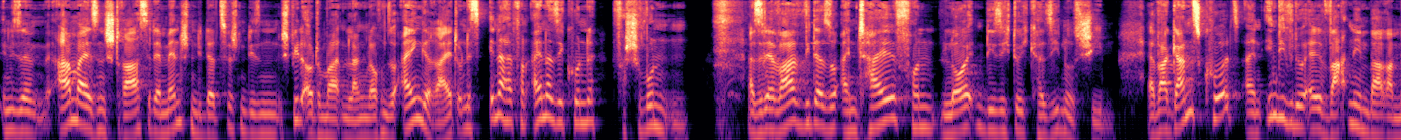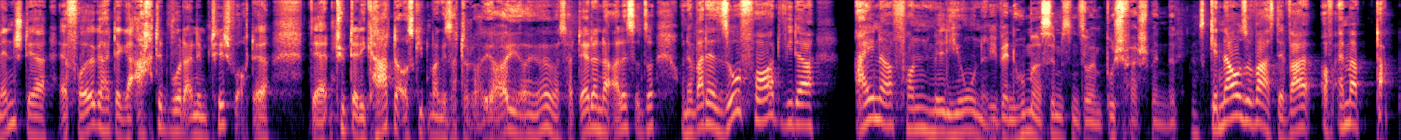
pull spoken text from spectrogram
in diese Ameisenstraße der Menschen, die da zwischen diesen Spielautomaten langlaufen, so eingereiht und ist innerhalb von einer Sekunde verschwunden. Also der war wieder so ein Teil von Leuten, die sich durch Casinos schieben. Er war ganz kurz ein individuell wahrnehmbarer Mensch, der Erfolge hat, der geachtet wurde an dem Tisch, wo auch der, der Typ, der die Karte ausgibt, mal gesagt hat, oh, ja, ja, ja, was hat der denn da alles und so. Und dann war der sofort wieder einer von Millionen. Wie wenn Homer Simpson so im Busch verschwindet. Genau so war es. Der war auf einmal papp,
